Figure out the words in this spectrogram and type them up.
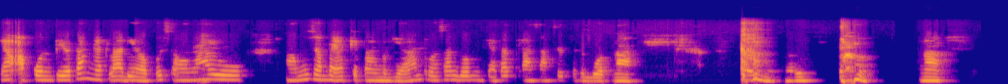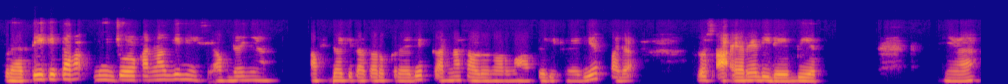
yang akun piutangnya telah dihapus tahun lalu. Namun sampai akhir tahun berjalan, perusahaan belum mencatat transaksi tersebut. Nah, nah berarti kita munculkan lagi nih si AFDA-nya. AFDA kita taruh kredit karena saldo normal AFDA di kredit pada terus AR-nya di debit. Ya,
